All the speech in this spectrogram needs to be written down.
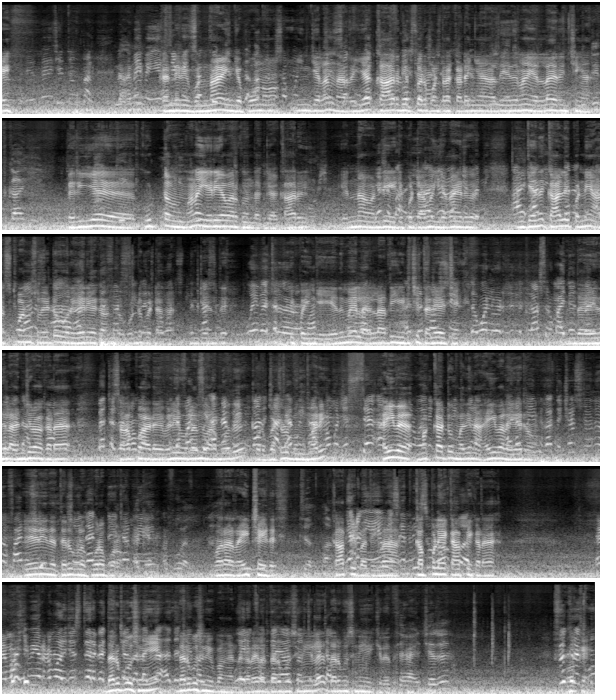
கண்டினியூ பண்ணால் இங்கே போனோம் இங்கெல்லாம் நிறைய கார் ரிப்பேர் பண்ணுற கடைங்க அது இதெல்லாம் எல்லாம் இருந்துச்சுங்க. பெரிய கூட்டமான ஏரியாவாக இருக்கும் இந்த இங்கே காரு. என்ன வண்டி இடிப்பட்டாலும் இங்கே தான் இருக்கு இங்கேருந்து காலி பண்ணி அஸ்பான்னு சொல்லிட்டு ஒரு ஏரியாவுக்கு அங்கே கொண்டு போயிட்டாங்க. இங்கேருந்து இப்போ இங்கே எதுவுமே இல்லை. எல்லாத்தையும் இடிச்சு தலையாச்சு இந்த இதில் அஞ்சு ரூபா கடை சாப்பாடு வெளியூர்லேருந்து வரும்போது ஒரு பெட்ரோல் பங்க் மாதிரி ஹைவே மக்கா டு மதினா ஹைவேல ஏறுறோம். ஏறி இந்த தெருவுக்குள்ள பூரா போகிறோம் வர ரைட் சைடு காப்பி பார்த்தீங்களா? கப்புலேயே காப்பி கடை. தர்பூசணி தர்பூசணி விற்பாங்க இந்த கடையில் தர்பூசணியில் தர்பூசணி விற்கிறது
